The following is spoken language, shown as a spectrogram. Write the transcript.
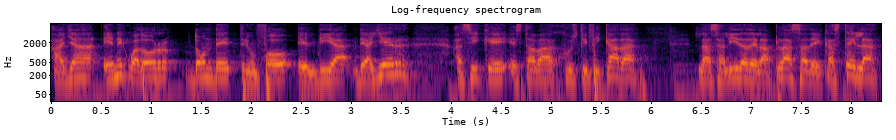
allá en Ecuador, donde triunfó el día de ayer, así que estaba justificada la salida de la plaza de Castela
